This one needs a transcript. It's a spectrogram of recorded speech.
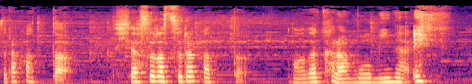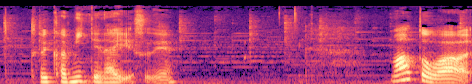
辛かった。ひたすら辛かった、まあ、だからもう見ない。というか見てないですね、まあ、あとは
